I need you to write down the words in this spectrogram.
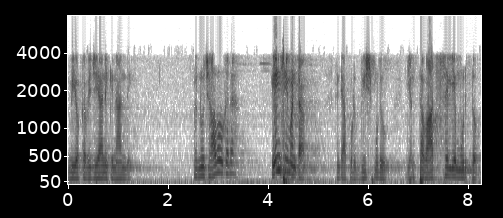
మీ యొక్క విజయానికి నాంది. మరి నువ్వు చావవు కదా? ఏం చేయమంటావు? అంటే అప్పుడు భీష్ముడు ఎంత వాత్సల్యమూర్తో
